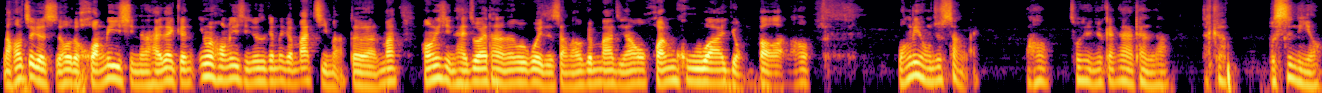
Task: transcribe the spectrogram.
然后这个时候的黄立行呢，还在跟，因为黄立行就是跟那个马吉嘛，对吧？妈，黄立行还坐在他的那个位置上，然后跟马吉然后欢呼啊、拥抱啊，然后王力宏就上来，然后周杰伦就尴尬的看着他，那个。不是你哦，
